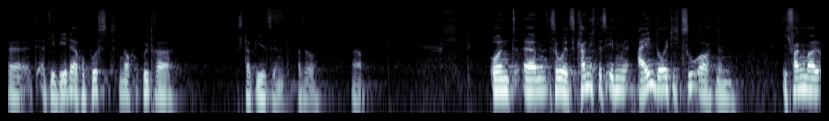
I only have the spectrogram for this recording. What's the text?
äh, die weder robust noch ultra stabil sind. Also, ja. Und ähm, so, jetzt kann ich das eben eindeutig zuordnen. Ich fange mal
